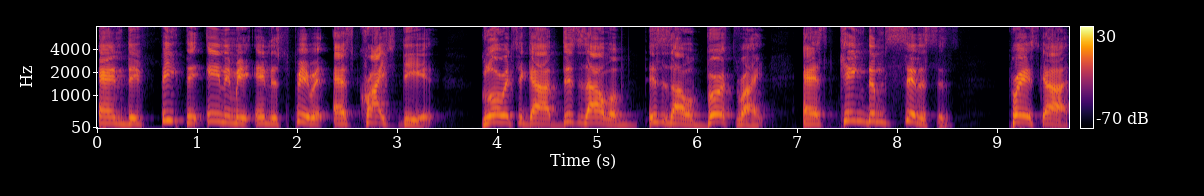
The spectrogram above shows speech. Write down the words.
and defeat the enemy in the spirit as Christ did. Glory to God. This is our this is our birthright as kingdom citizens. Praise God.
